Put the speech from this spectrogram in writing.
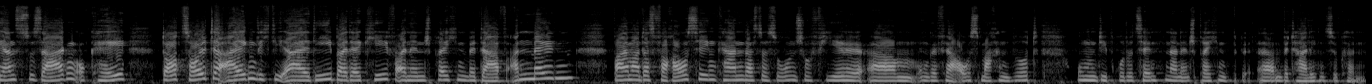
Produzentenallianz zu sagen, okay, dort sollte eigentlich die ARD bei der KEF einen entsprechenden Bedarf anmelden, weil man das voraus voraussehen kann, dass das so und so viel ähm, ungefähr ausmachen wird, um die Produzenten dann entsprechend äh, beteiligen zu können.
